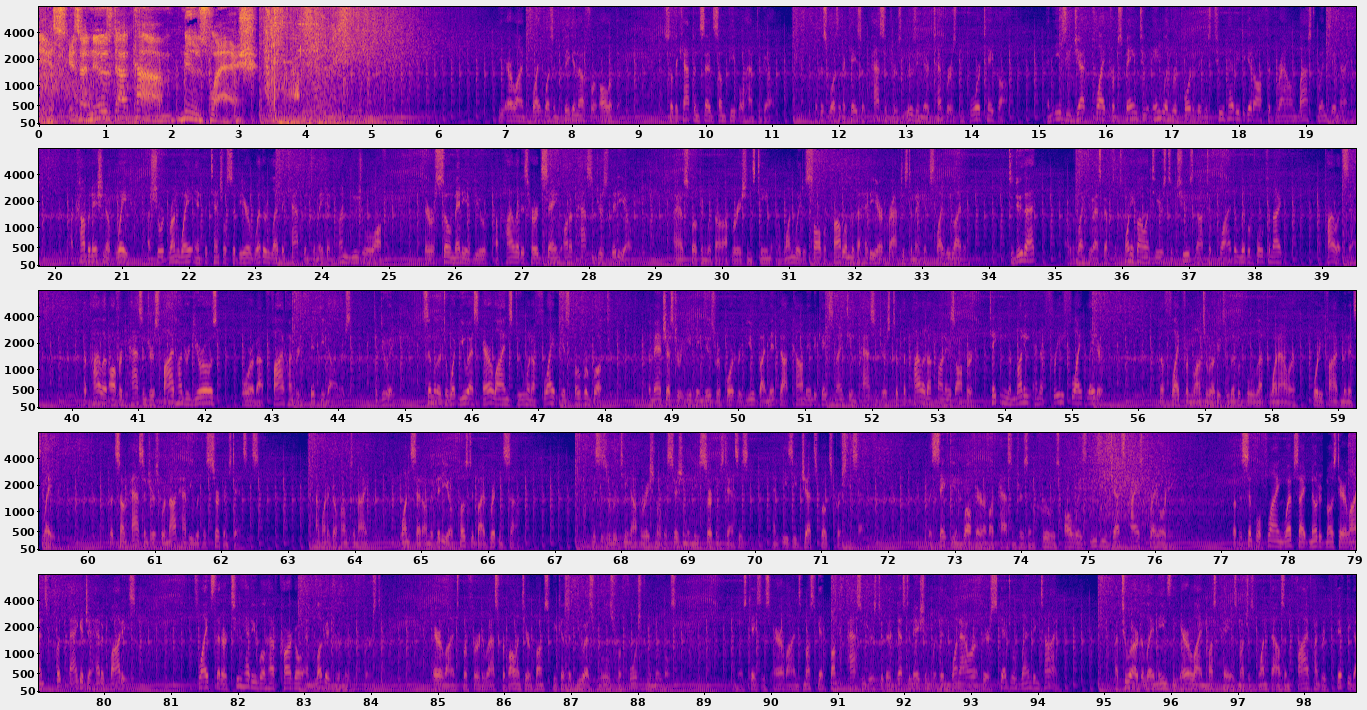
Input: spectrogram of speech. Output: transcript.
This is a Knewz.com news flash. The airline flight wasn't big enough for all of them. So the captain said some people had to go. But this wasn't a case of passengers losing their tempers before takeoff. An EasyJet flight from Spain to England reportedly was too heavy to get off the ground last Wednesday night. A combination of weight, a short runway, and potential severe weather led the captain to make an unusual offer. There are so many of you, a pilot is heard saying on a passenger's video. I have spoken with our operations team, and one way to solve a problem with a heavy aircraft is to make it slightly lighter. To do that, I would like to ask up to 20 volunteers to choose not to fly to Liverpool tonight, the pilot said. The pilot offered passengers 500 euros, or about $550, to do it, similar to what U.S. airlines do when a flight is overbooked. The Manchester Evening News report reviewed by Mint.com indicates 19 passengers took the pilot up on his offer, taking the money and a free flight later. The flight from Lanzarote to Liverpool left 1 hour, 45 minutes late. But some passengers were not happy with the circumstances. I want to go home tonight, one said on the video posted by Britain's Sun. This is a routine operational decision in these circumstances, an EasyJet spokesperson said. The safety and welfare of our passengers and crew is always EasyJet's highest priority. But the Simple Flying website noted most airlines put baggage ahead of bodies. Flights that are too heavy will have cargo and luggage removed first. Airlines prefer to ask for volunteer bumps because of U.S. rules for forced removals. In those cases, airlines must get bumped passengers to their destination within one hour of their scheduled landing time. A two hour delay means the airline must pay as much as $1,550.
